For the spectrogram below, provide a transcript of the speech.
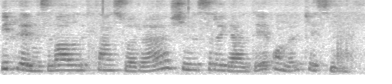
İplerimizi bağladıktan sonra şimdi sıra geldi onları kesmeye.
